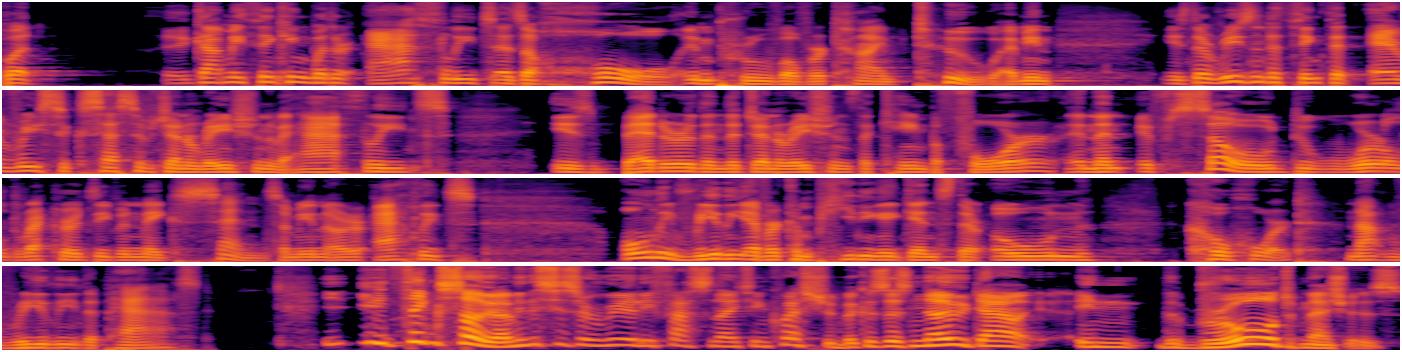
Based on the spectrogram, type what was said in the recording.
But it got me thinking whether athletes as a whole improve over time too. I mean, is there reason to think that every successive generation of athletes is better than the generations that came before? And then if so, do world records even make sense? I mean, are athletes only really ever competing against their own cohort, not really the past? You'd think so. I mean, this is a really fascinating question because there's no doubt in the broad measures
